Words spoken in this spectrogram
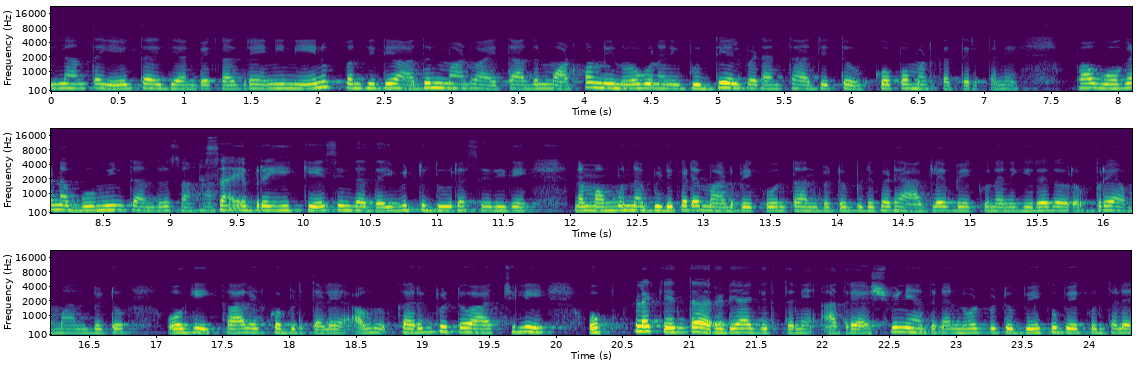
ಇಲ್ಲ ಅಂತ ಹೇಳ್ತಾ ಇದೆಯಾ ಅನ್ಬೇಕಾದ್ರೆ ನೀನು ಏನಕ್ಕೆ ಬಂದಿದ್ಯೋ ಅದನ್ನು ಮಾಡು ಆಯಿತಾ? ಅದನ್ನು ಮಾಡ್ಕೊಂಡು ನೀನು ಹೋಗು, ನನಗೆ ಬುದ್ಧಿ ಹೇಳ್ಬೇಡ ಅಂತ ಅಜಿತ್ ಕೋಪ ಮಾಡ್ಕೊತಿರ್ತಾನೆ ಬಾ, ಹೋಗೋಣ ಭೂಮಿ ಅಂತ ಅಂದರೂ ಸಹ. ಸಾಹೇಬ್ರೆ, ಈ ಕೇಸಿಂದ ದಯವಿಟ್ಟು ದೂರ ಸೇರಿರಿ. ನಮ್ಮ ಅಮ್ಮನ್ನ ಬಿಡುಗಡೆ ಮಾಡಬೇಕು ಅಂತ ಅಂದ್ಬಿಟ್ಟು ಬಿಡುಗಡೆ ಆಗಲೇಬೇಕು. ನನಗಿರೋದವ್ರೊಬ್ಬರೇ ಅಮ್ಮ ಅಂದ್ಬಿಟ್ಟು ಹೋಗಿ ಕಾಲು ಹಿಡ್ಕೊಬಿಡ್ತಾಳೆ. ಅವನು ಕರಗ್ಬಿಟ್ಟು ಆ್ಯಕ್ಚುಲಿ ಒಪ್ಕೊಳ್ಳೋಕ್ಕೆ ಅಂತ ರೆಡಿಯಾಗಿರ್ತಾನೆ ಆದರೆ ಅಶ್ವಿನಿ ಅದನ್ನು ನೋಡಿಬಿಟ್ಟು ಬೇಕು ಬೇಕು ಅಂತಾಳೆ.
